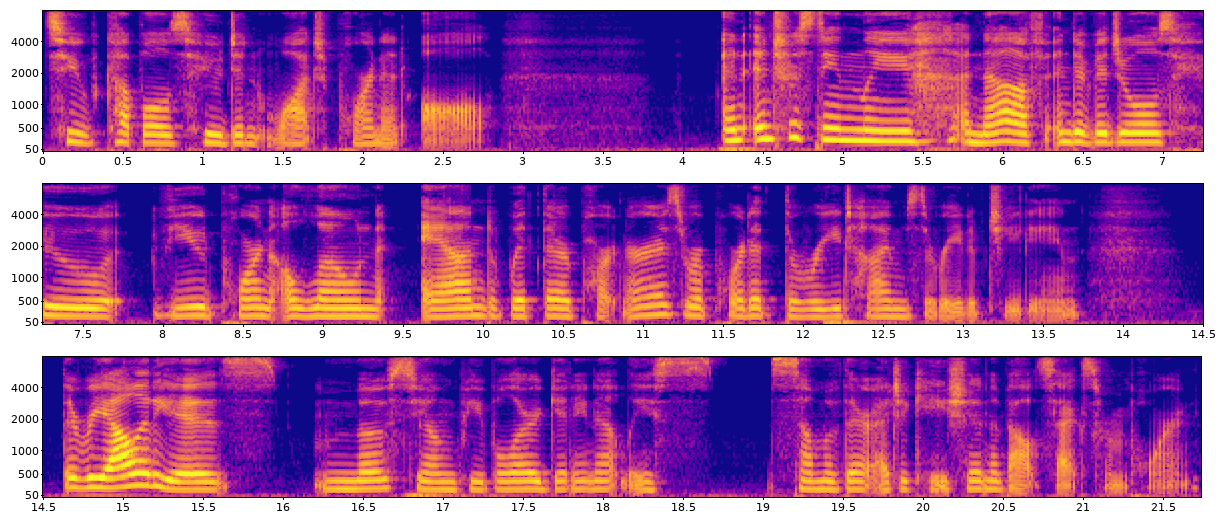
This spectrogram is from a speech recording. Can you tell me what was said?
to couples who didn't watch porn at all. And interestingly enough, individuals who viewed porn alone and with their partners reported three times the rate of cheating. The reality is, most young people are getting at least some of their education about sex from porn.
